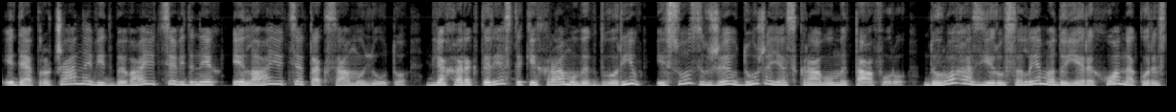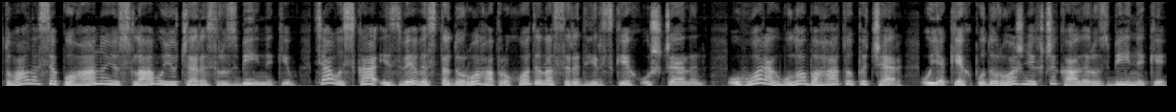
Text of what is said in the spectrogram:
і де прочани відбиваються від них і лаються так само люто. Для характеристики храмових дворів Ісус вжив дуже яскраву метафору. Дорога з Єрусалима до Єрихона користувалася поганою славою через розбійників. Ця вузька і звивиста дорога проходила серед гірських ущелин. У горах було багато печер, у яких подорожніх чекали розбійники,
